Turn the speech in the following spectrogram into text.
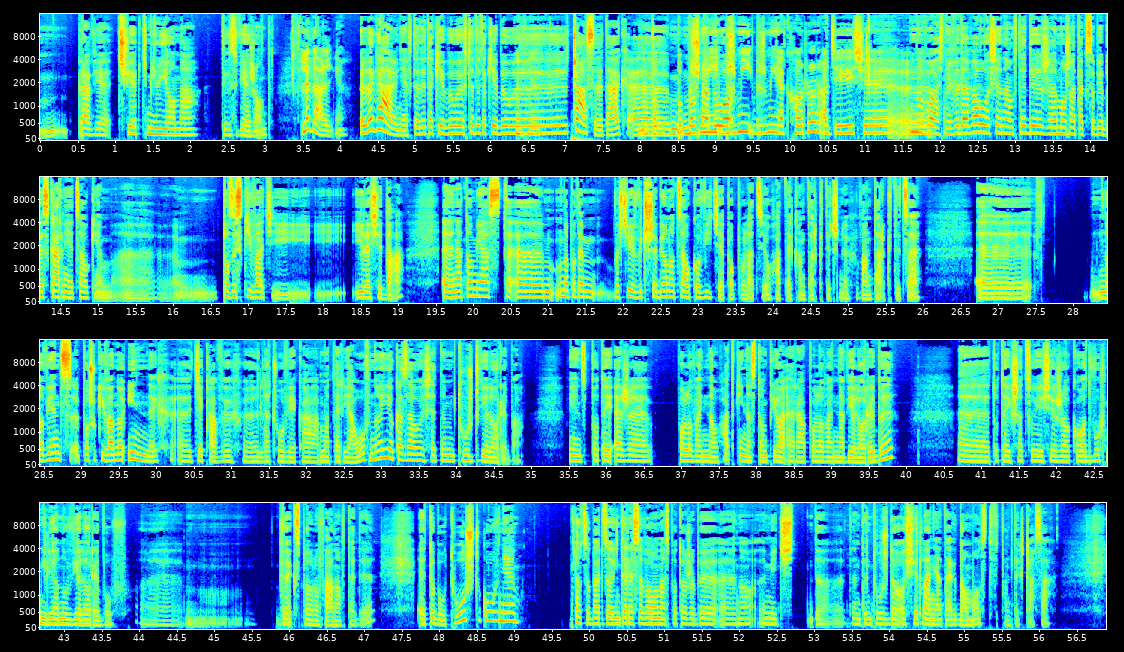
yy, prawie ćwierć miliona tych zwierząt. Legalnie. Legalnie. Wtedy takie były, wtedy takie były mhm. czasy, tak? Bo, bo można brzmi, było... Brzmi, brzmi jak horror, a dzieje się... E, no właśnie, wydawało się nam wtedy, że można tak sobie bezkarnie całkiem e, pozyskiwać i, ile się da. E, natomiast no potem właściwie wytrzebiono całkowicie populację uchatek antarktycznych w Antarktyce. W no więc poszukiwano innych e, ciekawych e, dla człowieka materiałów, no i okazały się tym tłuszcz wieloryba. Więc po tej erze polowań na uchatki nastąpiła era polowań na wieloryby. E, tutaj szacuje się, że około dwóch milionów wielorybów wyeksplorowano wtedy. To był tłuszcz głównie. To, co bardzo interesowało nas po to, żeby no, mieć ten, ten tłuszcz do oświetlania tak domostw w tamtych czasach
